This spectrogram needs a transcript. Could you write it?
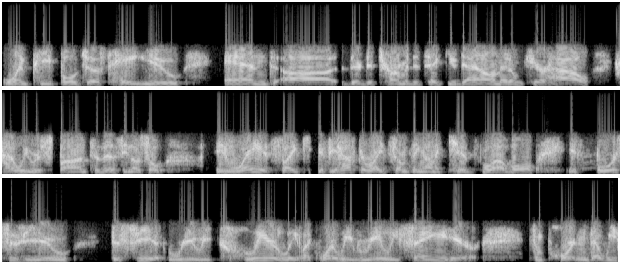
when people just hate you and uh, they're determined to take you down? They don't care how. How do we respond to this? You know, so in a way, it's like if you have to write something on a kid's level, it forces you to see it really clearly. Like, what are we really saying here? It's important that we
